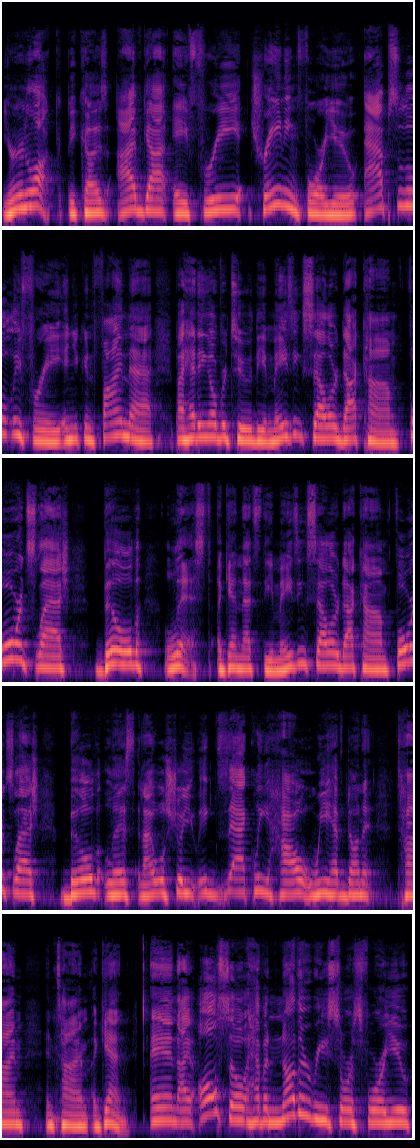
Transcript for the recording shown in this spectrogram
you're in luck because I've got a free training for you, absolutely free. And you can find that by heading over to theamazingseller.com forward slash build list. Again, that's theamazingseller.com forward slash build list. And I will show you exactly how we have done it time and time again. And I also have another resource for you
